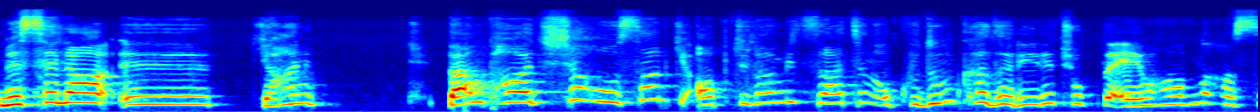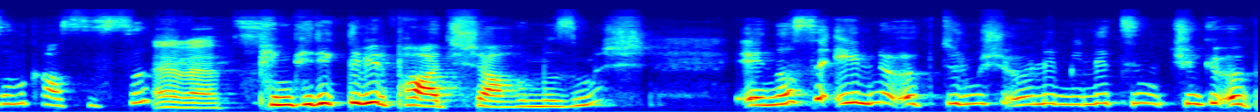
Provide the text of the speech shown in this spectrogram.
Mesela e, yani ben padişah olsam ki Abdülhamit zaten okuduğum kadarıyla çok da evhamlı hastalık hastası Evet. pimpirikli bir padişahımızmış. E, nasıl elini öptürmüş öyle milletin çünkü öp,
